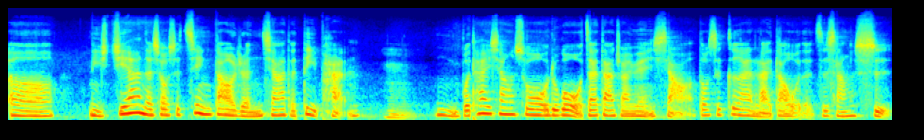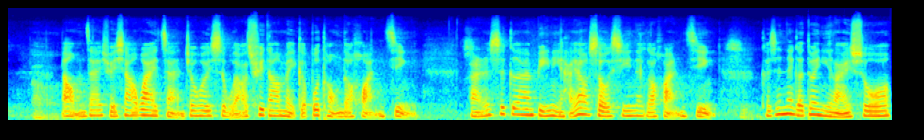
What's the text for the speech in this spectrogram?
呃，你接案的时候是进到人家的地盘，嗯。嗯，不太像说，如果我在大专院校，都是个案来到我的智商室，然后我们在学校外展就会是我要去到每个不同的环境，反而是个案比你还要熟悉那个环境，可是那个对你来说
